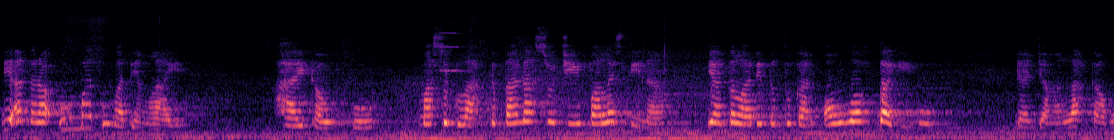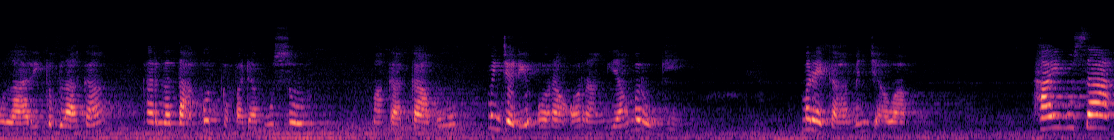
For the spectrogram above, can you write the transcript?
di antara umat-umat yang lain. Hai kaumku, masuklah ke tanah suci Palestina yang telah ditentukan Allah bagimu. Dan janganlah kamu lari ke belakang karena takut kepada musuh, maka kamu menjadi orang-orang yang merugi. Mereka menjawab, Hai Musa,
